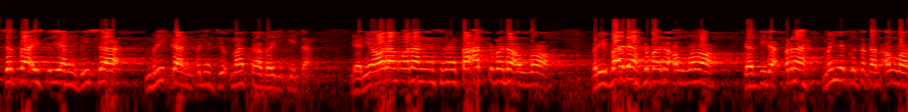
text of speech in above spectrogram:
serta istri yang bisa memberikan penyejuk mata bagi kita. Yani orang-orang yang senantiasa taat kepada Allah, beribadah kepada Allah dan tidak pernah menyekutukan Allah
